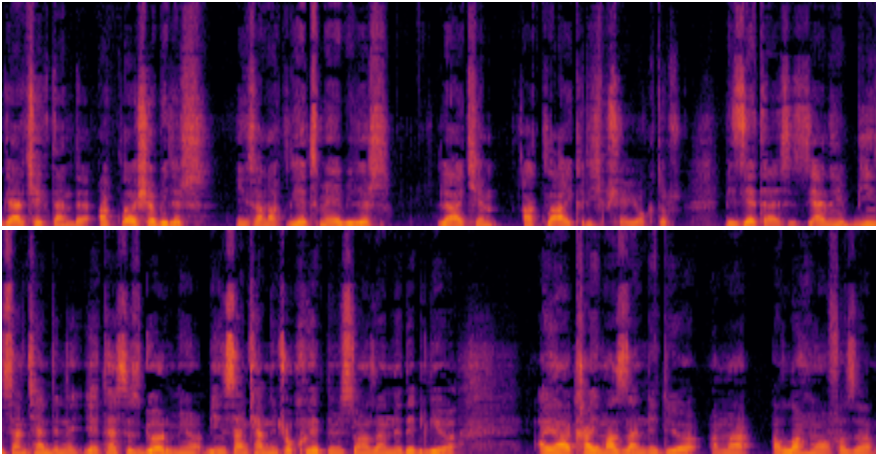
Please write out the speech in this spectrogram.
Gerçekten de akla aşabilir. İnsan aklı yetmeyebilir. Lakin akla aykırı hiçbir şey yoktur. Biz yetersiz. Yani bir insan kendini yetersiz görmüyor. Bir insan kendini çok kuvvetli Müslüman zannedebiliyor. Ayağı kaymaz zannediyor ama Allah muhafaza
